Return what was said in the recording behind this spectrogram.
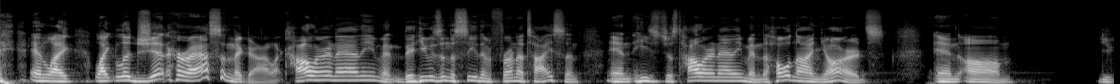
and like like legit harassing the guy like hollering at him and he was in the seat in front of Tyson and he's just hollering at him and the whole nine yards and um you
